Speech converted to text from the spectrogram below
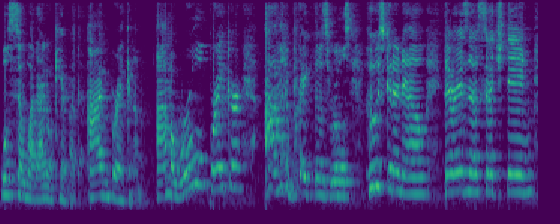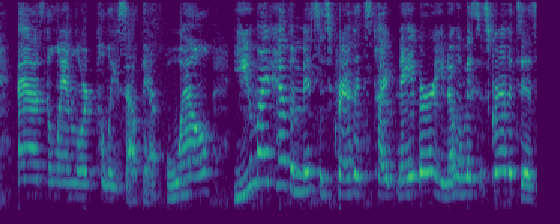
well, so what? I don't care about that. I'm breaking them. I'm a rule breaker. I'm going to break those rules. Who's going to know? There is no such thing as the landlord police out there. Well, you might have a Mrs. Kravitz type neighbor. You know who Mrs. Kravitz is.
